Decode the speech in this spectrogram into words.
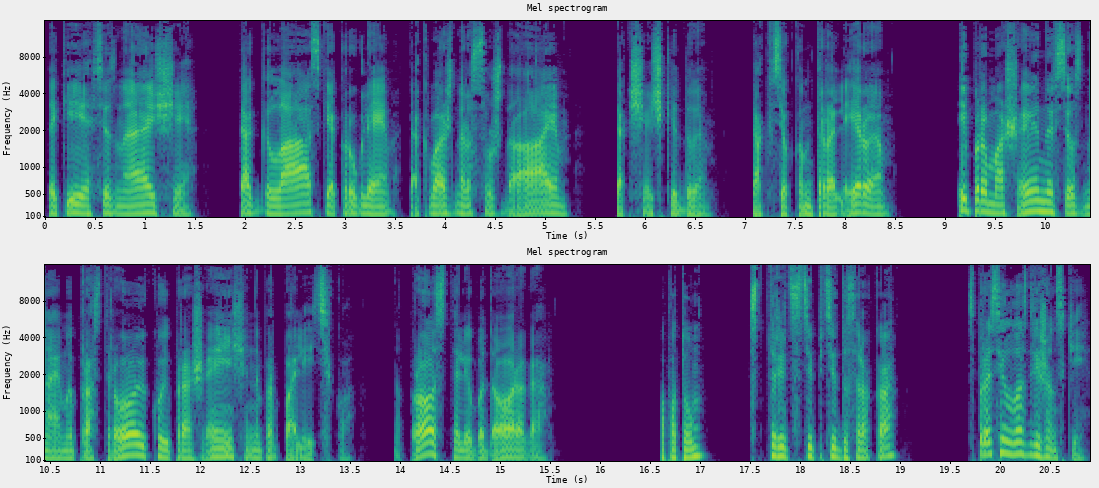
такие всезнающие. Так глазки округляем, так важно рассуждаем, так щечки дуем, так все контролируем. И про машины все знаем, и про стройку, и про женщин, и про политику. Ну, просто любо-дорого. А потом? С 35 до 40? Спросил Воздвиженский.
